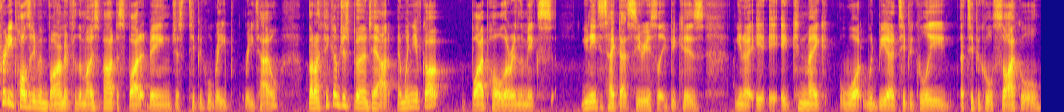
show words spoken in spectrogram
pretty positive environment for the most part, despite it being just typical re- retail. But I think I'm just burnt out. And when you've got bipolar in the mix, you need to take that seriously because, you know, it, it can make what would be a typically a typical cycle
